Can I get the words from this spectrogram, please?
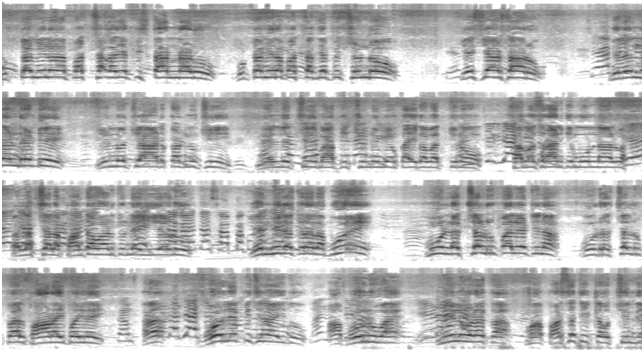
గుట్ట మీద పచ్చగా చెప్పిస్తా అన్నాడు. గుట్ట మీద పచ్చగా చెప్పించిండు కేసీఆర్ సారు. నిరంజన్ రెడ్డి ఇన్నొచ్చి ఆడకడ నుంచి నెల తెచ్చి మాకు ఇచ్చిండు మేము కైగా వచ్చినాం సంవత్సరానికి మూడు నాలుగు లక్షల పంట పండుతున్నాయి ఈ ఏడు. ఎనిమిది ఎకరాల భూమి మూడు లక్షల రూపాయలు పెట్టిన మూడు లక్షల రూపాయలు పాడైపోయినాయి. బోర్లు తెప్పించిన ఐదు. ఆ బోర్లు నీళ్ళు నీళ్ళు పడక మా పరిస్థితి ఇట్లా వచ్చింది.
